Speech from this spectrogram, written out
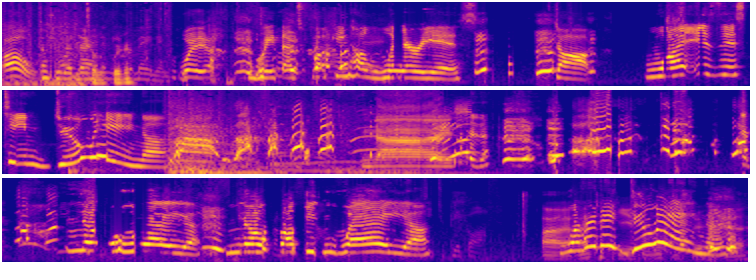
Oh, Okay, right there. Wait. Wait, that's fucking hilarious. Stop. What is this team doing? Nice. No way! No fucking way! Uh, What are they doing? to-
